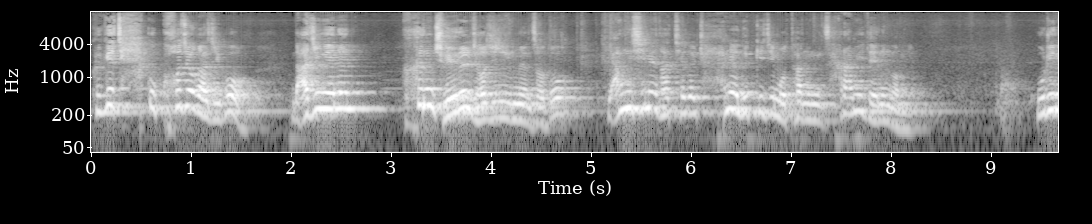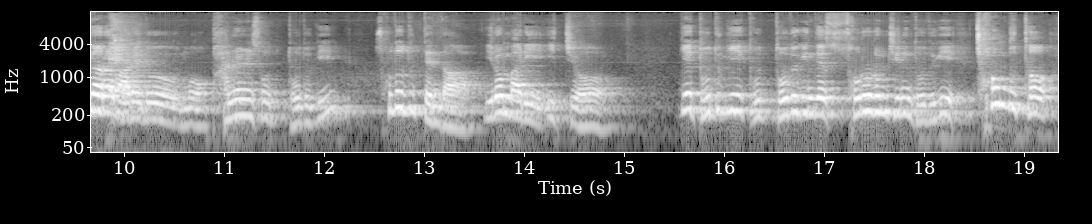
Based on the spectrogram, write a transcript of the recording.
그게 자꾸 커져가지고 나중에는 큰 죄를 저지르면서도 양심의 가책을 전혀 느끼지 못하는 사람이 되는 겁니다. 우리나라 말에도 뭐 바늘 소, 도둑이 소도둑 된다 이런 말이 있죠. 이게 도둑이 도, 도둑인데 소를 훔치는 도둑이 처음부터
